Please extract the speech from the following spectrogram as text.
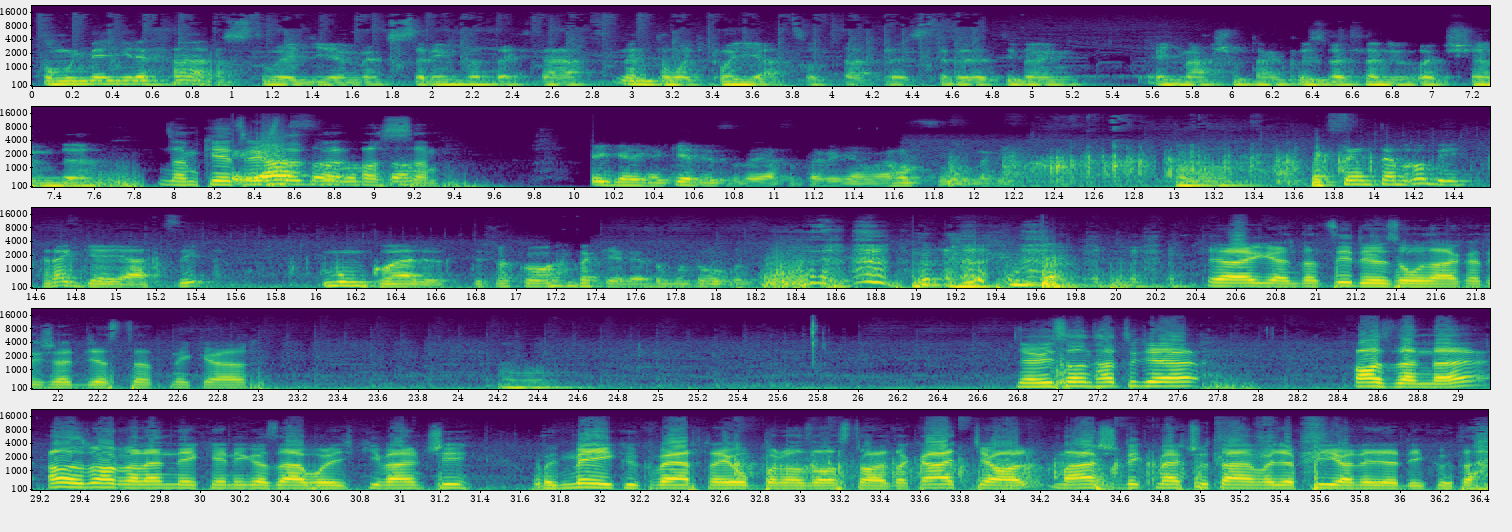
amúgy mennyire fárasztó egy ilyen meccs szerintetek? Tehát nem tudom, hogy hogy játszották le ezt eredetiben egymás után közvetlenül vagy sem, de Nem két részletben? azt hiszem. Igen, igen, két részben játszottam, igen, mert hosszú volt neki. aha. Meg szerintem Robi reggel játszik, munka előtt, és akkor be kéne dobni dolgozni. Ja igen, tehát az időzónákat is egyeztetni kell. aha. Ja viszont hát ugye az lenne, az, arra lennék én igazából így kíváncsi, hogy melyikük verte jobban az asztalt, a Kátya a második meccs után, vagy a Pia negyedik után.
